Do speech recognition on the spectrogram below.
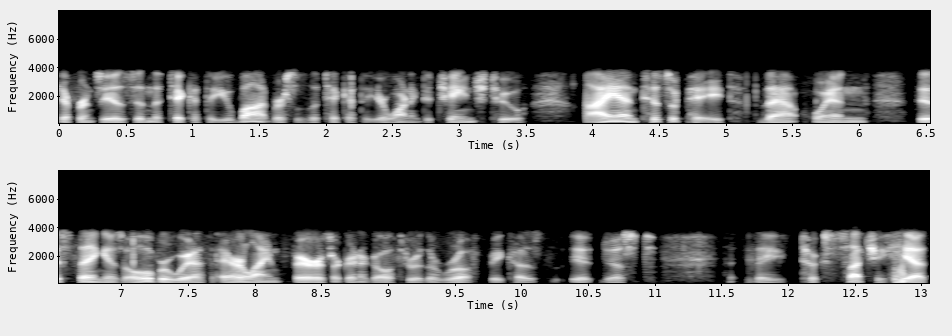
difference is in the ticket that you bought versus the ticket that you're wanting to change to. I anticipate that when this thing is over with, airline fares are going to go through the roof because it just they took such a hit,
